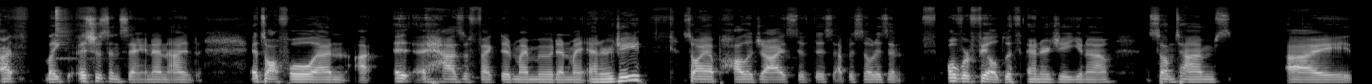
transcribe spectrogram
i like it's just insane and i it's awful and I, it, it has affected my mood and my energy. So i apologize if this episode isn't overfilled with energy you know? Sometimes i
